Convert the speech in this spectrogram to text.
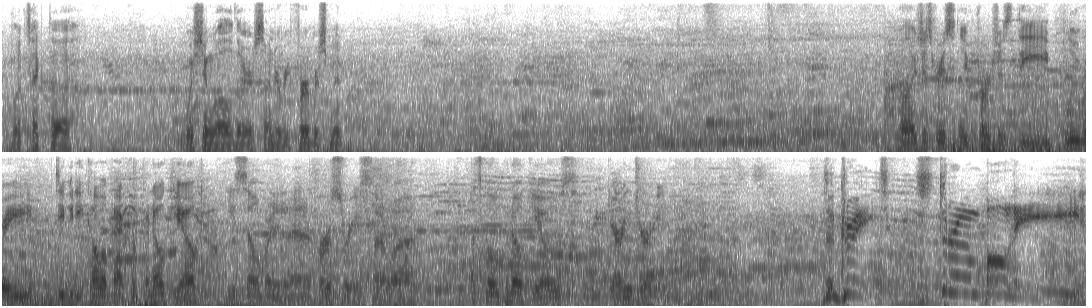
Minnie. Looks like the wishing well there's under refurbishment. Well, I just recently purchased the Blu-ray DVD combo pack for Pinocchio. He celebrated an anniversary, so uh, let's go on Pinocchio's Daring Journey. The Great Stromboli!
